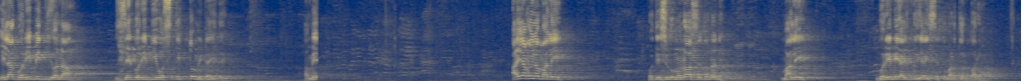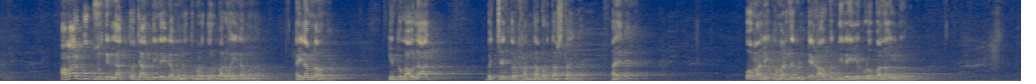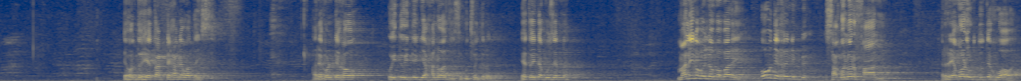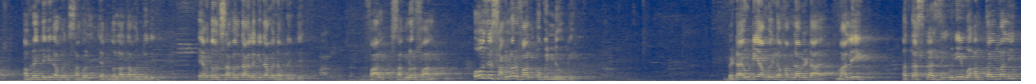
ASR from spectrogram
ইলা গরিবি দিও না। যে গরিবি অস্তিত্ব মিটাই দে আমি আইয়া কইল, মালিক, হদিসিকু মনে আছে তো না নে? মালিক, গরিবি আজ লইয়া আইছে তোমার দরবারও আমার বুক যদি লাগতো, জান দিলাইলাম মনে তোমার দরবারও আইলাম মনে। আইলাম না মনে কিন্তু গাওলাদ বাচ্চাইন তোর খান্দা বরদাস্ত হয় না আয় রে ও মালিক আমার যেগুন টেকা ওগুন দিলে বড় বালা হইল। এখন তো হে তার টেকা নেওয়া তাইছে। আর এখন টেকাও ওইতে ওইতে গিয়া খানো আজিছে পারছেন হে তো এটা বুঝেন না। মালিকও কইল, বাবারে, ও দেখলেন ছাগলের ফাল রেবড় উর্দুতে খোয়া হয় আপনার কিতা কইন, ছাগল এক দলা তখন যদি একদল ছাগল থাকলে কিতা কইন আপনার ফাল, ছাগলের ফাল। ও যে ছাগলের ফাল অগুণ্য কি? বেটায় উঠিয়া কইল, খামলা বেটা, মালিক আতাস্তা জি উনি ও আন্তাল মালিক?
